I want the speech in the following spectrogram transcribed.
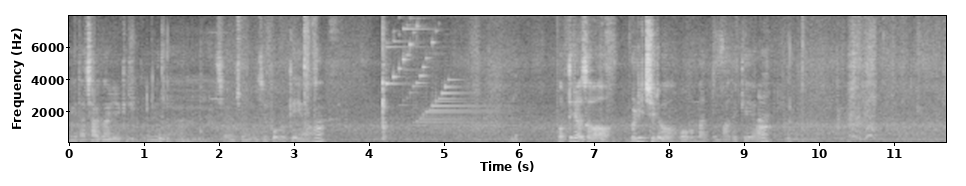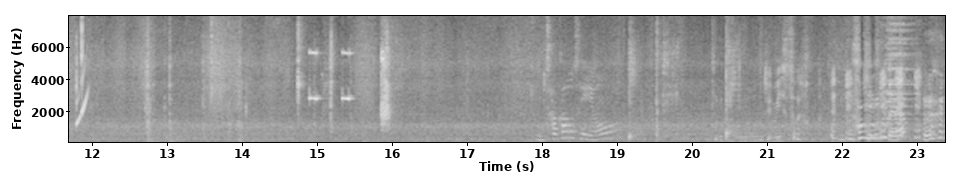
여기다 자극을 이렇게 줄 겁니다. 지금 좀 이제 뽑을게요. 엎드려서 물리치료 5분만 좀 받을게요. 좀 차가우세요? 너무 재밌어요. 재밌어요?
